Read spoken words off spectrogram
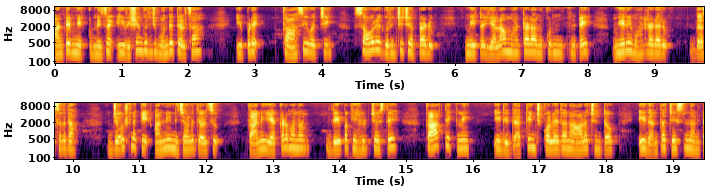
అంటే మీకు నిజం ఈ విషయం గురించి ముందే తెలుసా? ఇప్పుడే కాశీ వచ్చి శౌర్య గురించి చెప్పాడు. మీతో ఎలా మాట్లాడాలనుకుంటుంటే మీరే మాట్లాడారు. దశరథ జోష్ణకి అన్ని నిజాలు తెలుసు. కానీ ఎక్కడ మనం దీపకి హెల్ప్ చేస్తే కార్తీక్ని ఇది దక్కించుకోలేదన్న ఆలోచనతో ఇదంతా చేసిందంట.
